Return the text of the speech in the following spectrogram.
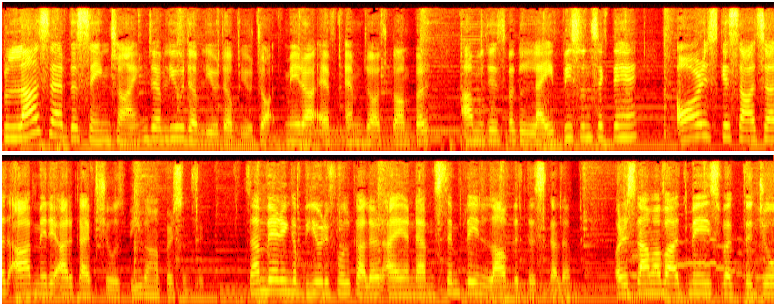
plus at the same time W W W dot मेरा एफ़ एम डॉट कॉम पर आप मुझे इस वक्त लाइव भी सुन सकते हैं। और इसके साथ साथ आप मेरे आर्काइव शोज़ भी वहाँ पर सुन सकते हैं। So, I'm wearing a beautiful color. I and I'm simply in love with this color. और इस्लामाबाद में इस वक्त जो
